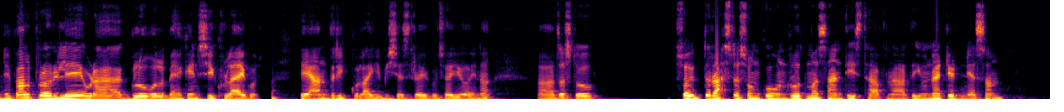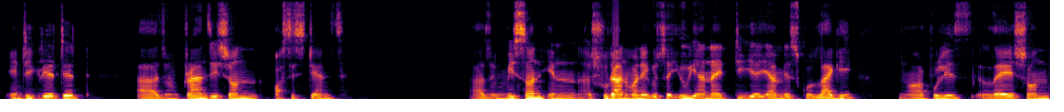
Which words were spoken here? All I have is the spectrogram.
नेपाल प्रहरीले एउटा ग्लोबल भ्याकेन्सी खुलाएको छ त्यही आन्तरिकको लागि विशेष रहेको छ यो होइन? जस्तो संयुक्त राष्ट्र सङ्घको अनुरोधमा शान्ति स्थापनार्थ युनाइटेड नेसन इन्टिग्रेटेड जुन ट्रान्जिसन असिस्टेन्स जुन मिसन इन सुडान भनेको छ युएनआइटिएएमएसको लागि पुलिस लेसन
